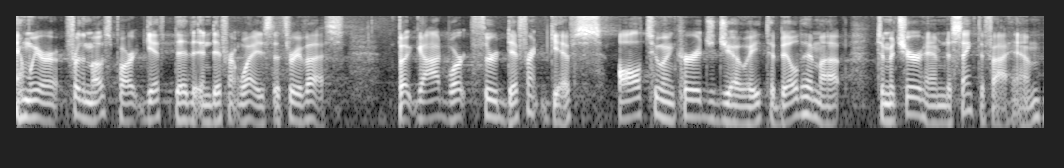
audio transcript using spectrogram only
And we are, for the most part, gifted in different ways, the three of us. But God worked through different gifts, all to encourage Joey, to build him up, to mature him, to sanctify him,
